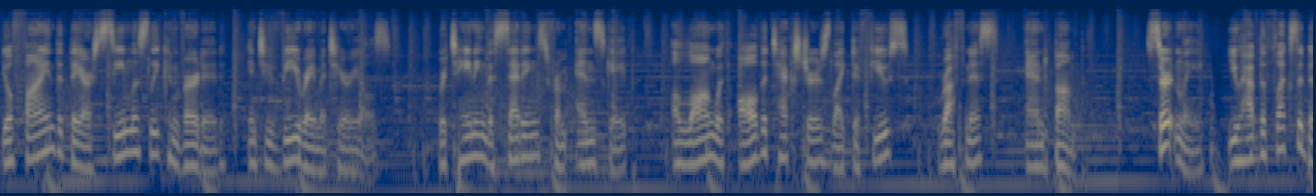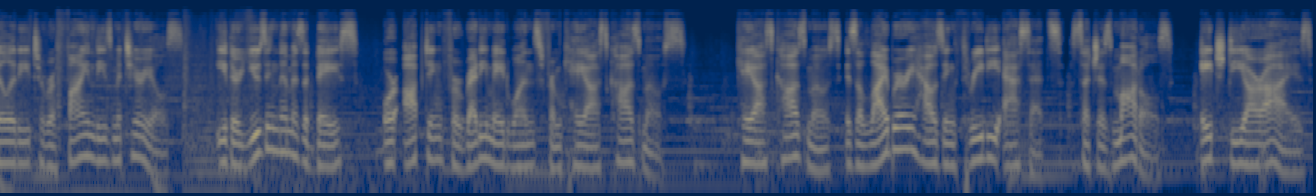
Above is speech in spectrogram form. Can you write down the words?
you'll find that they are seamlessly converted into V-Ray materials, retaining the settings from Enscape, along with all the textures like diffuse, roughness, and bump. Certainly, you have the flexibility to refine these materials, either using them as a base or opting for ready-made ones from Chaos Cosmos. Chaos Cosmos is a library housing 3D assets such as models, HDRIs,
